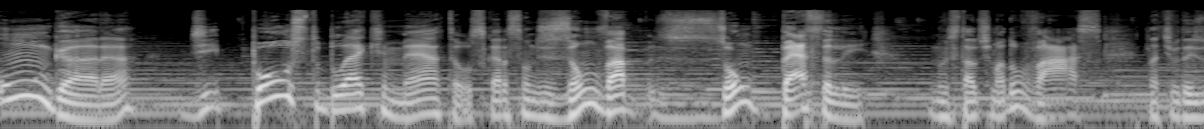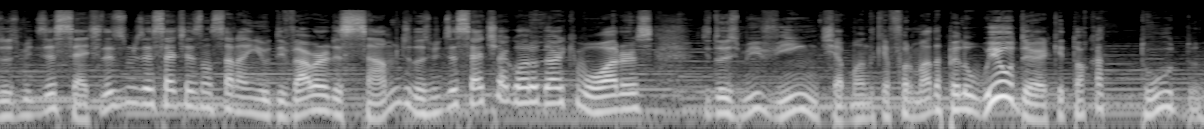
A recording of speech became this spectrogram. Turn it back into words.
húngara de post-black metal. Os caras são de Zombathely, num estado chamado Vaz nativa desde 2017. Desde 2017 eles lançaram o Devour the Sun de 2017 e agora o Dark Waters de 2020. A banda que é formada pelo Wilder, que toca tudo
